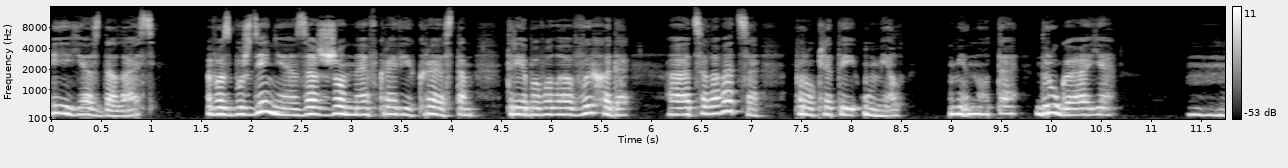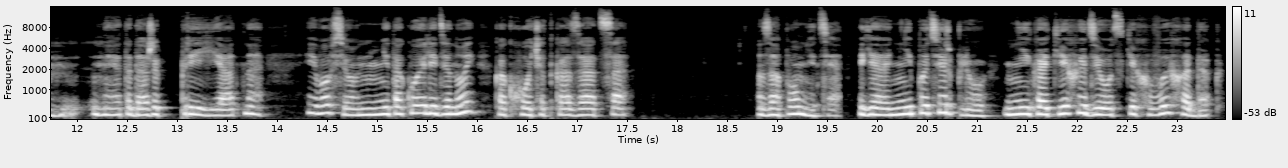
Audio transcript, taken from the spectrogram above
И я сдалась. Возбуждение, зажженное в крови крестом, требовало выхода, а целоваться проклятый умел. Минута, другая. Это даже приятно. И вовсе он не такой ледяной, как хочет казаться. «Запомните, я не потерплю никаких идиотских выходок»,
